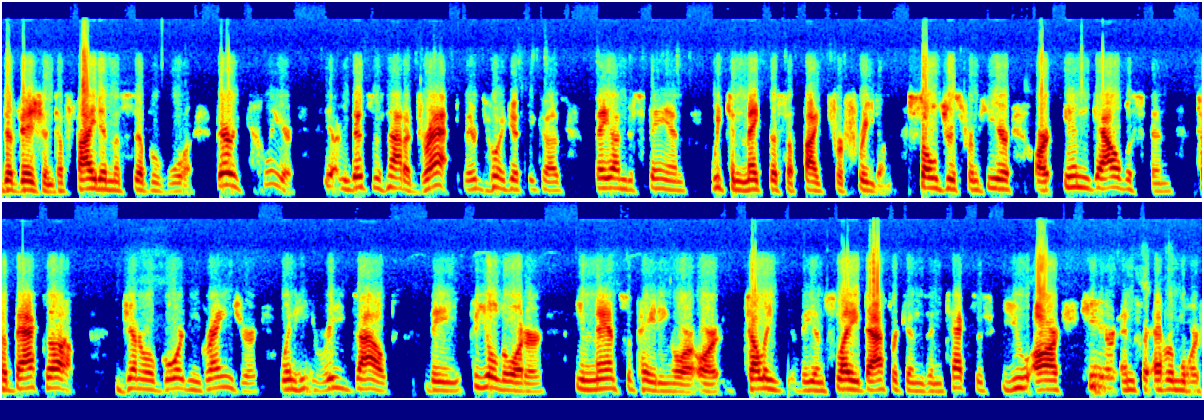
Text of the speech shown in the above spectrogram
Division to fight in the Civil War. Very clear you know, this is not a draft. They're doing it because they understand we can make this a fight for freedom. Soldiers from here are in Galveston to back up General Gordon Granger when he reads out the field order emancipating or, or telling the enslaved Africans in Texas, you are here and forevermore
